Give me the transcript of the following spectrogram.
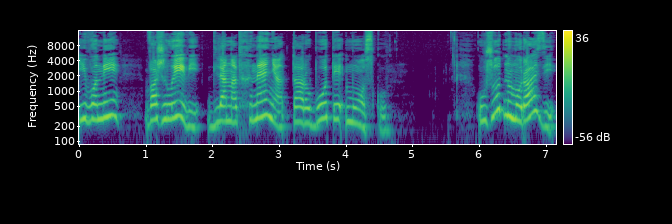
і вони важливі для натхнення та роботи мозку. У жодному разі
